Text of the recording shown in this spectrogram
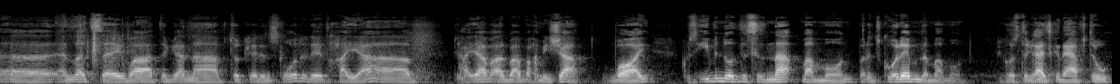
uh, and let's say what the Ganav took it and slaughtered it, Hayab, Hayab Hamisha. Why? Because even though this is not mammon, but it's gorem the mammon, because the guy's going to have to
